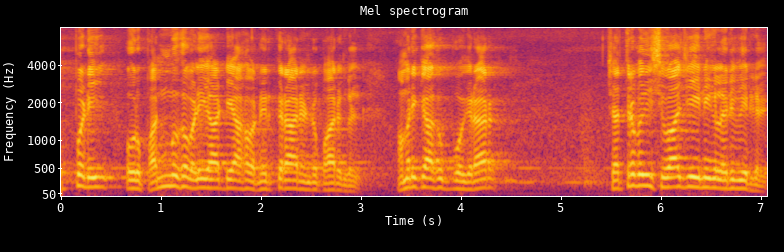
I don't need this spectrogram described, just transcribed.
எப்படி ஒரு பன்முக வழிகாட்டியாக அவர் நிற்கிறார் என்று பாருங்கள். அமெரிக்காவுக்கு போகிறார். சத்ரபதி சிவாஜியை நீங்கள் அறிவீர்கள்.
